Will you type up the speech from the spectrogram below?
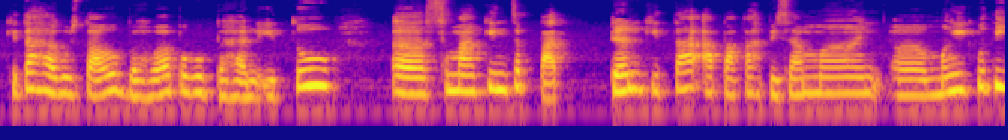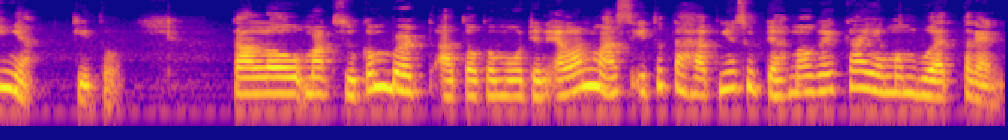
Kita harus tahu bahwa perubahan itu uh, semakin cepat dan kita apakah bisa men, uh, mengikutinya gitu. Kalau Mark Zuckerberg atau kemudian Elon Musk itu tahapnya sudah mereka yang membuat tren.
